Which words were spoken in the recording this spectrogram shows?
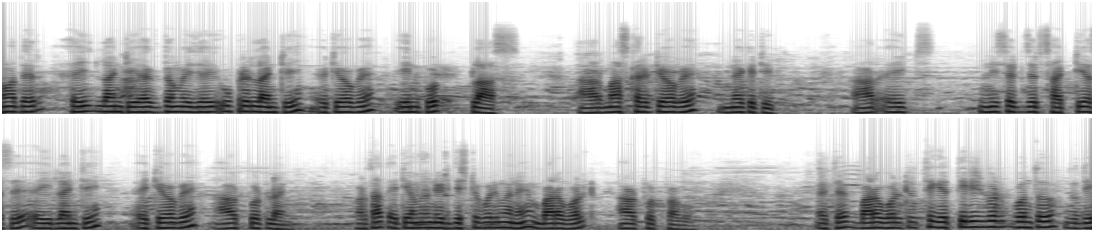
আমাদের এই লাইনটি একদম এই যে উপরের লাইনটি এটি হবে ইনপুট প্লাস আর মাঝখানেরটি হবে নেগেটিভ আর এই নিচের যে সাইডটি আছে, এই লাইনটি এটি হবে আউটপুট লাইন অর্থাৎ এটি আমরা নির্দিষ্ট পরিমাণে বারো ভোল্ট আউটপুট পাবো। এতে বারো ভোল্টের থেকে তিরিশ ভোল্ট পর্যন্ত যদি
